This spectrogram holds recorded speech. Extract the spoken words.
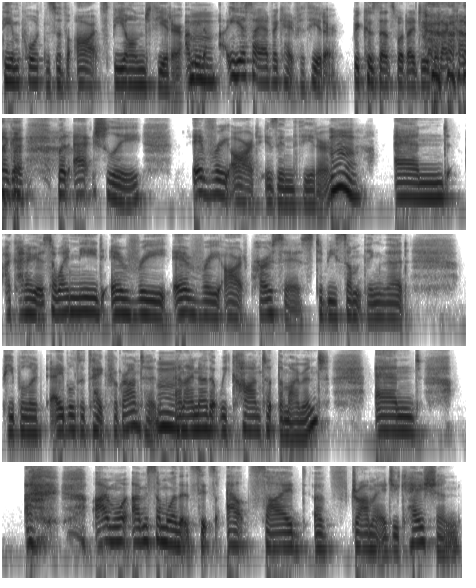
the importance of arts beyond theatre. I mean, Mm. yes, I advocate for theatre because that's what I do, but I kind of go, but actually, every art is in theatre. Mm. And I kind of so I need every every art process to be something that people are able to take for granted. Mm. And I know that we can't at the moment. And I'm I'm someone that sits outside of drama education,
